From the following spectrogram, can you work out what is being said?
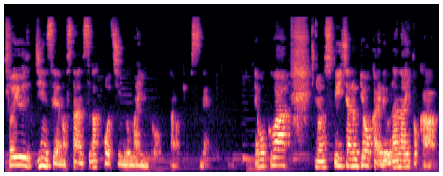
そういう人生のスタンスがコーチングマインドなわけですね。で僕は、スピリチュアル業界で占いとか、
